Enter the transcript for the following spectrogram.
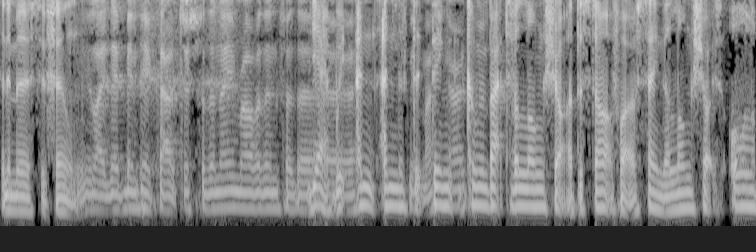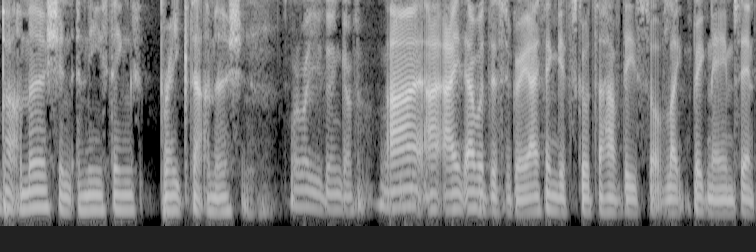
an immersive film. Like they've been picked out just for the name rather than for the Yeah, we, uh, and and the, the thing coming back to the long shot at the start of what I was saying, the long shot is all about immersion, and these things break that immersion. What about you, then, Gav? I, I I would disagree. I think it's good to have these sort of like big names in.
